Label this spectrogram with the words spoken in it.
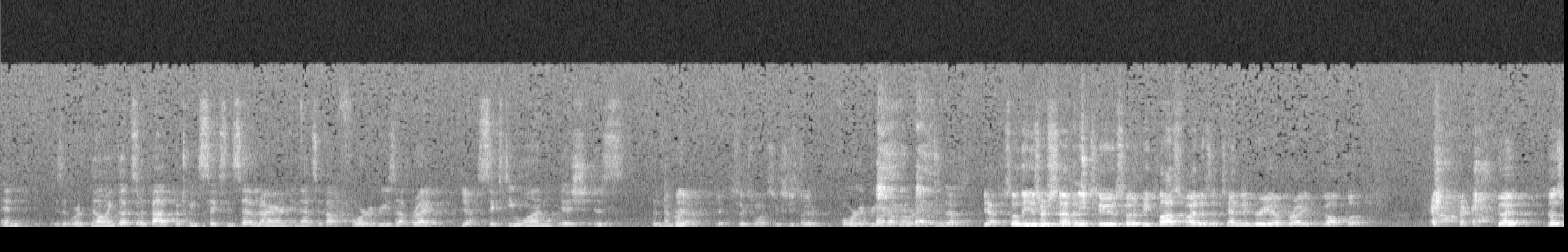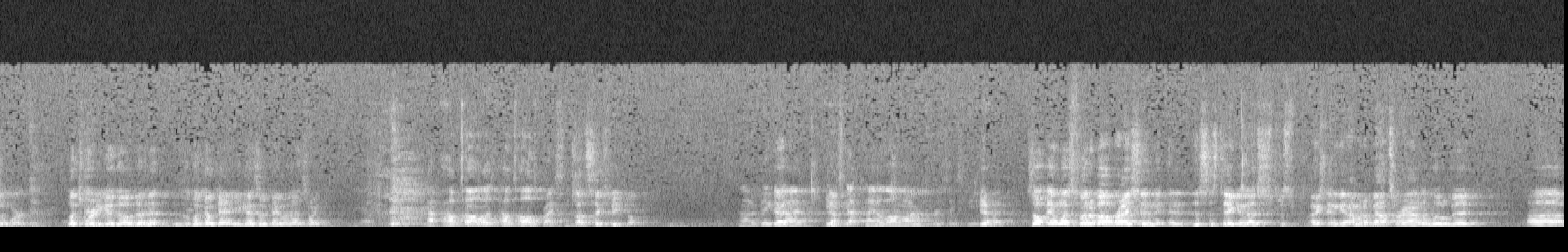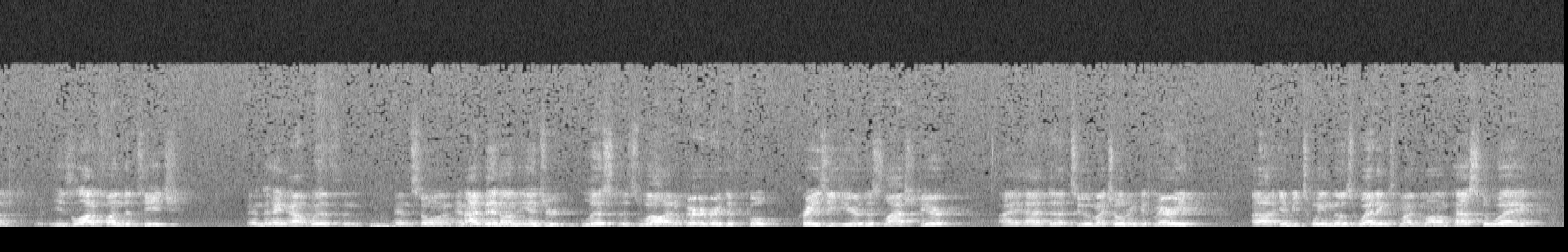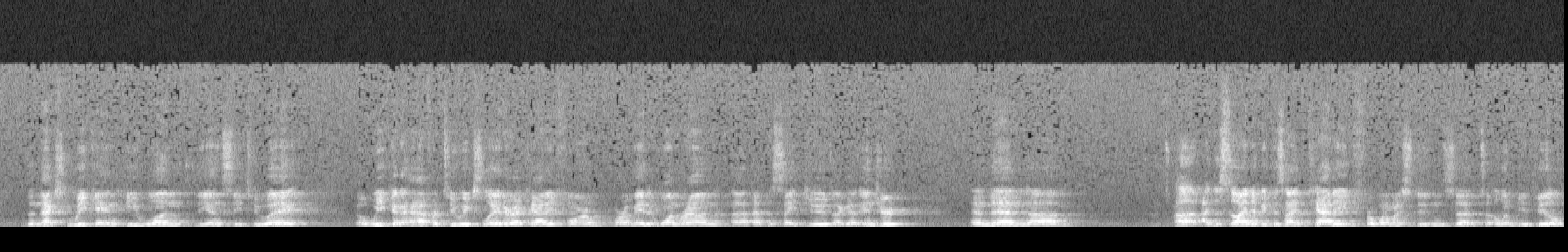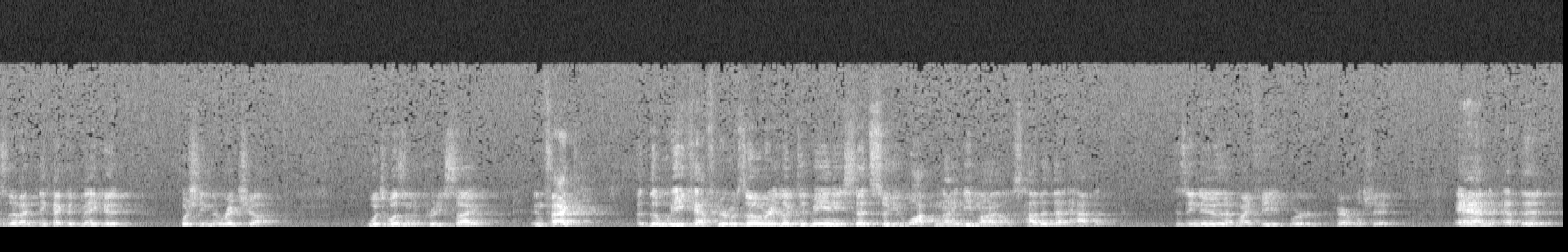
And is it worth knowing? That's about between six and seven iron, and that's about four degrees upright? Yeah. Sixty-one-ish is the number? Yeah, yeah, sixty-one, So they're sixty-two. four degrees upright. Yeah, Yeah, so these are seventy-two, so it'd be classified as a ten-degree upright golf club. Okay, doesn't work. Looks pretty good though, doesn't it? Does it look okay? You guys okay with that swing? How, how tall is, how tall is Bryson? About six feet tall. Not a big Okay. guy? Yeah. He's got kind of long arms for six feet. Yeah. So, and what's fun about Bryson, and this has taken us just, and again, I'm going to bounce around a little bit. Um, he's a lot of fun to teach and to hang out with and, and so on. And I've been on the injured list as well. I had a very, very difficult, crazy year this last year. I had uh, two of my children get married. Uh, in between those weddings, my mom passed away. The next weekend, he won the NC2A. A week and a half or two weeks later, I caddied for him, or I made it one round uh, at the St. Jude. I got injured. And then um, uh, I decided, because I had caddied for one of my students at Olympia Fields, that I think I could make it pushing the rickshaw, which wasn't a pretty sight. In fact, the week after it was over, he looked at me and he said, So you walked 90 miles. How did that happen? Because he knew that my feet were in terrible shape. And at the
